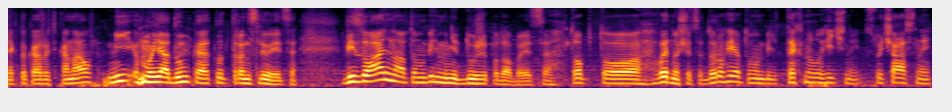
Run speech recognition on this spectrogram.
як то кажуть, канал, мій, моя думка тут транслюється. Візуально автомобіль мені дуже подобається. Тобто, видно, що це дорогий автомобіль, технологічний, сучасний.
